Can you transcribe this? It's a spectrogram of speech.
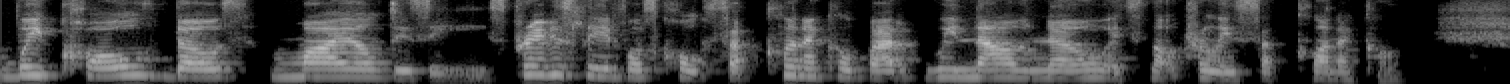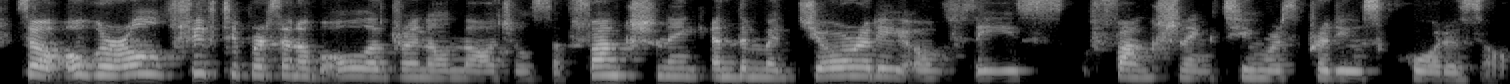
we call those mild disease. Previously, it was called subclinical, but we now know it's not really subclinical. So overall, 50% of all adrenal nodules are functioning, and the majority of these functioning tumors produce cortisol,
